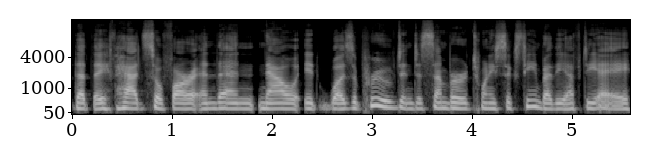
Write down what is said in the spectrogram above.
that they've had so far, and then now it was approved in December 2016 by the FDA.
